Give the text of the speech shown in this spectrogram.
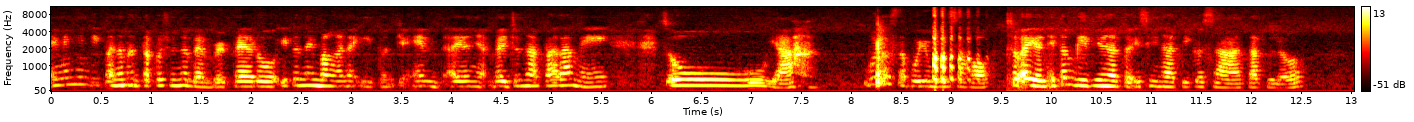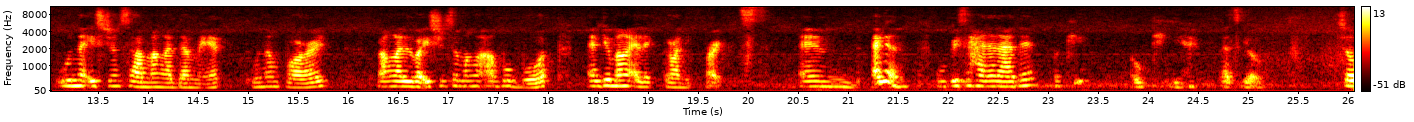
I mean, hindi pa naman tapos yung November, pero ito na yung mga naipon ko. And, ayun nga, medyo naparami. So, yeah. Bulos na po yung bulsa ko. So, ayun, itong video na to, isinati ko sa tatlo. Una is yung sa mga damit, unang part. Pangalawa is yung sa mga abubot, and yung mga electronic parts. And, ayun, umpisahan na natin. Okay? Okay. Let's go. So,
